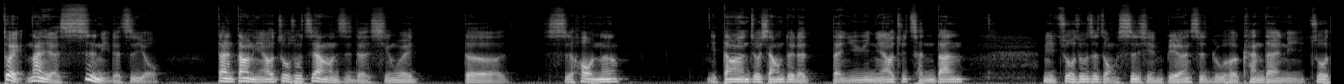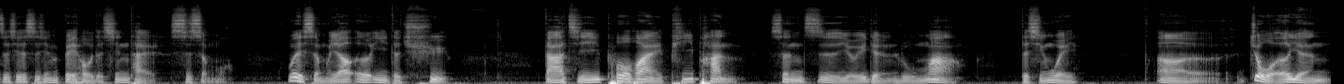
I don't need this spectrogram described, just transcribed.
对，那也是你的自由。但当你要做出这样子的行为的，时候呢，你当然就相对的等于你要去承担你做出这种事情，别人是如何看待你做这些事情背后的心态是什么？为什么要恶意的去打击、破坏、批判，甚至有一点辱骂的行为？呃，就我而言，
